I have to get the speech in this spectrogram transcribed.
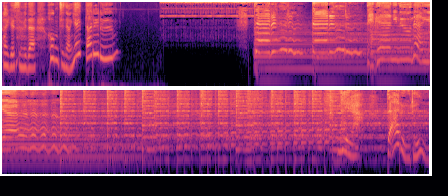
알겠습니다. 홍진영의 따르릉. 따르릉 따르릉 내가 네 누나야. Yeah 따르릉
